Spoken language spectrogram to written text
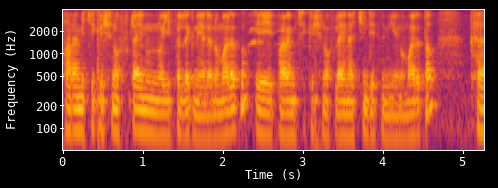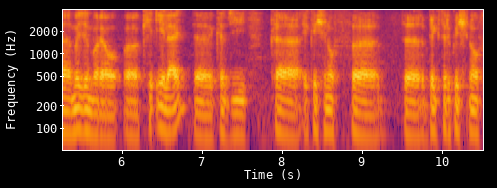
parametric equation of line ኡን ነው እየፈለግን ያለነው ማለት ነው። ይሄ parametric equation of line ኣችን እንዴት ነው የሚሆነው ማለት ነው። ከመጀመሪያው ከ A ላይ ከዚህ ከ equation of vector equation of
